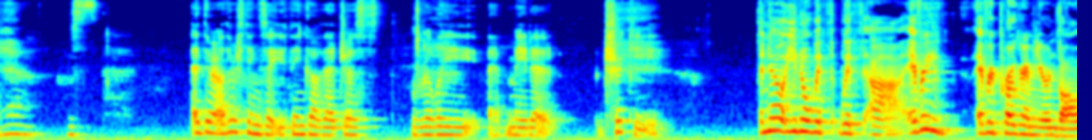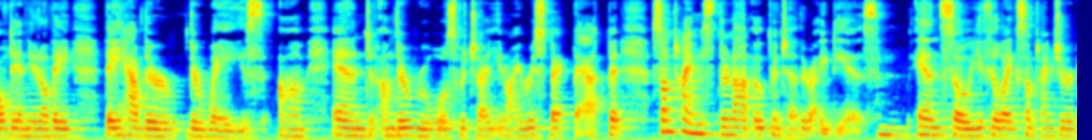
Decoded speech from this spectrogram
Yeah. Are there other things that you think of that just really have made it tricky? No, you know, with with uh, every every program you're involved in, you know, they they have their their ways um, and um, their rules, which I you know I respect that. But sometimes they're not open to other ideas, mm-hmm. and so you feel like sometimes you're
